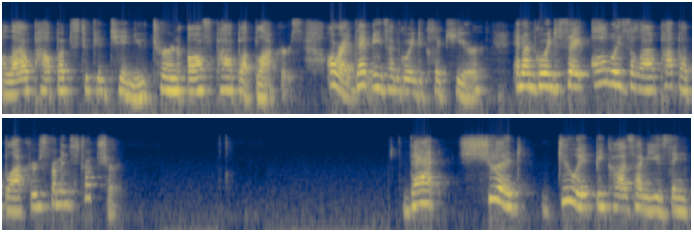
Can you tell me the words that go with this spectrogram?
Allow pop-ups to continue, turn off pop-up blockers. All right, that means I'm going to click here, and I'm going to say always allow pop-up blockers from Instructure. That should do it because I'm using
